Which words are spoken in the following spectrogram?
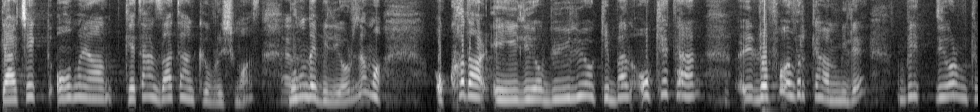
Gerçek olmayan keten zaten kıvrışmaz. Bunu da biliyoruz ama o kadar eğiliyor, büyülüyor ki ben o keten e, rafa alırken bile bir diyorum ki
